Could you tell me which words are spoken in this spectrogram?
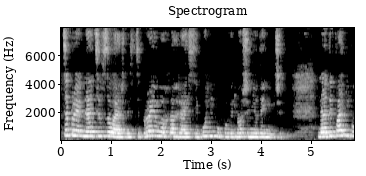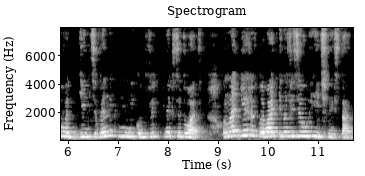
Це проявляється в залежності, проявах агресії, булінгу по відношенню до інших. Неадекватній поведінці, виникненні конфліктних ситуацій. Онлайн-ігри впливають і на фізіологічний стан.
